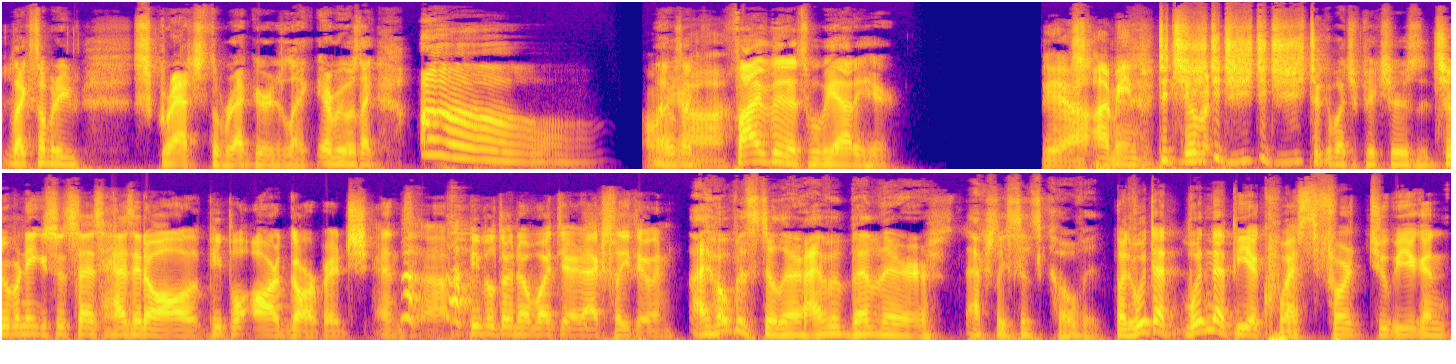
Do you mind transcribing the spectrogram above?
like somebody scratched the record and like everyone was like, oh. oh I was God. like, five minutes, we'll be out of here. Yeah, I mean, took a bunch of pictures. Turbanix says has it all. People are garbage, and uh, people don't know what they're actually doing. I hope it's still there. I haven't been there actually since COVID. But would that wouldn't that be a quest for Turbo Jugend,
